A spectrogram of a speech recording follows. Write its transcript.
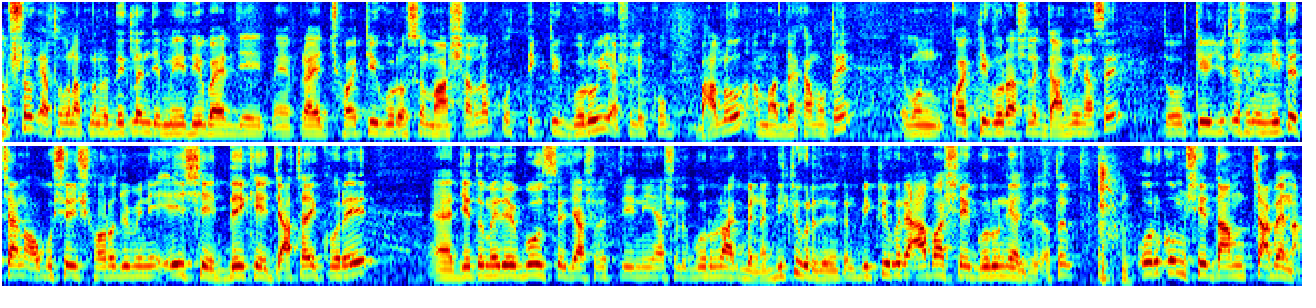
দর্শক এতক্ষণ আপনারা দেখলেন যে মেহেদি ভাইয়ের যে প্রায় ছয়টি গরু আছে মার্শাল্লাহ প্রত্যেকটি গরুই আসলে খুব ভালো আমার দেখা মতে এবং কয়েকটি গরু আসলে গাভিন আছে। তো কেউ যদি আসলে নিতে চান অবশ্যই সরজমিনে এসে দেখে যাচাই করে যেহেতু মেয়েদের বলছে যে আসলে তিনি আসলে গরু রাখবে না, বিক্রি করে দেবে কারণ বিক্রি করে আবার সে গরু নিয়ে আসবে। অর্থাৎ ওরকম সে দাম চাবে না।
